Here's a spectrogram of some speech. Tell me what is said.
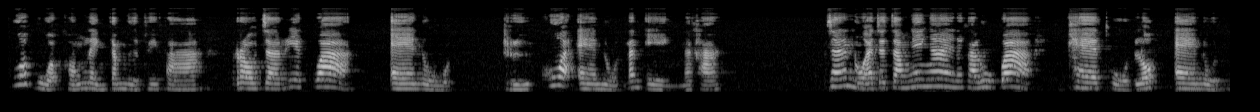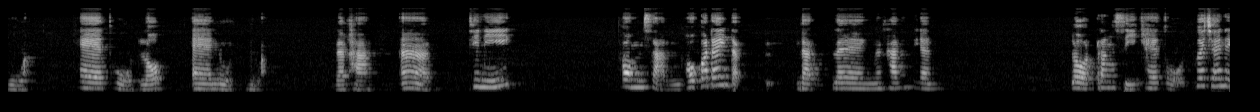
ขั้วบวกของแหล่งกำเนิดไฟฟ้า เราจะเรียกว่าแอนดหรือขั้วแอนดนั่นเองนะคะฉะนั้นหนูอาจจะจำง่ายๆนะคะลูกว่าแคโทดลบแอนดบวกแคโทดลบแอนดบวกนะคะอ่าทีนี้ทอมสันเขาก็ได้ดัดดัดแปลงนะคะนักเรียน หลอดรังสีแคโทดเพื่อใช้ใน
